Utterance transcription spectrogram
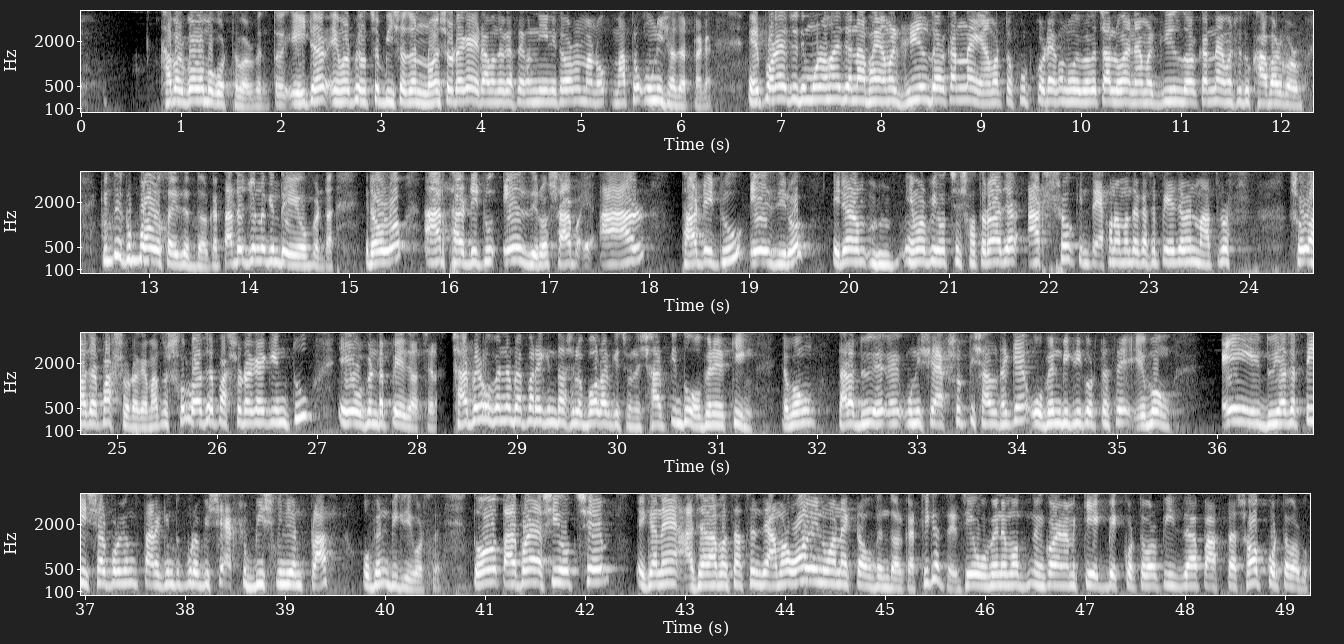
খাবার গরমও করতে পারবেন। তো এইটার এমআরপি হচ্ছে বিশ হাজার নয়শো টাকা, এটা আমাদের কাছে এখন নিয়ে নিতে পারবেন মানো- মাত্র উনিশ হাজার টাকা। এরপরে যদি মনে হয় যে, না ভাই, আমার গ্রিল দরকার নাই, আমার তো ফুড কোর্ট এখন ওইভাবে চালু হয় না, আমার গ্রিল দরকার নাই, আমার শুধু খাবার গরম। কিন্তু একটু বড় সাইজের দরকার, তাদের জন্য কিন্তু এই ওভেনটা এটা হলো R thirty two A zero Sharp R thirty two A zero এটার এমআরপি হচ্ছে সতেরো হাজার আটশো, কিন্তু এখন আমাদের কাছে পেয়ে যাবেন মাত্র ষোলো হাজার পাঁচশো টাকায়। মাত্র ষোলো হাজার পাঁচশো টাকায় কিন্তু এই ওভেনটা পেয়ে যাচ্ছেন। শার্পের ওভেনের ব্যাপারে কিন্তু আসলে বলার কিছু নেই। শার্প কিন্তু ওভেনের কিং এবং তারা দুই উনিশশো সাল থেকে ওভেন বিক্রি করতেছে এবং এই দুই হাজার তেইশ সাল পর্যন্ত তারা কিন্তু পুরো বিশ্বে একশো বিশ মিলিয়ন প্লাস ওভেন বিক্রি করছে। তো তারপরে আসি হচ্ছে এখানে যারা আবার চাচ্ছেন যে আমার অল ইন ওয়ান একটা ওভেন দরকার, ঠিক আছে? যে ওভেনের মধ্যে করেন আমি কেক বেক করতে পারব, পিৎজা, পাস্তা সব করতে পারব।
